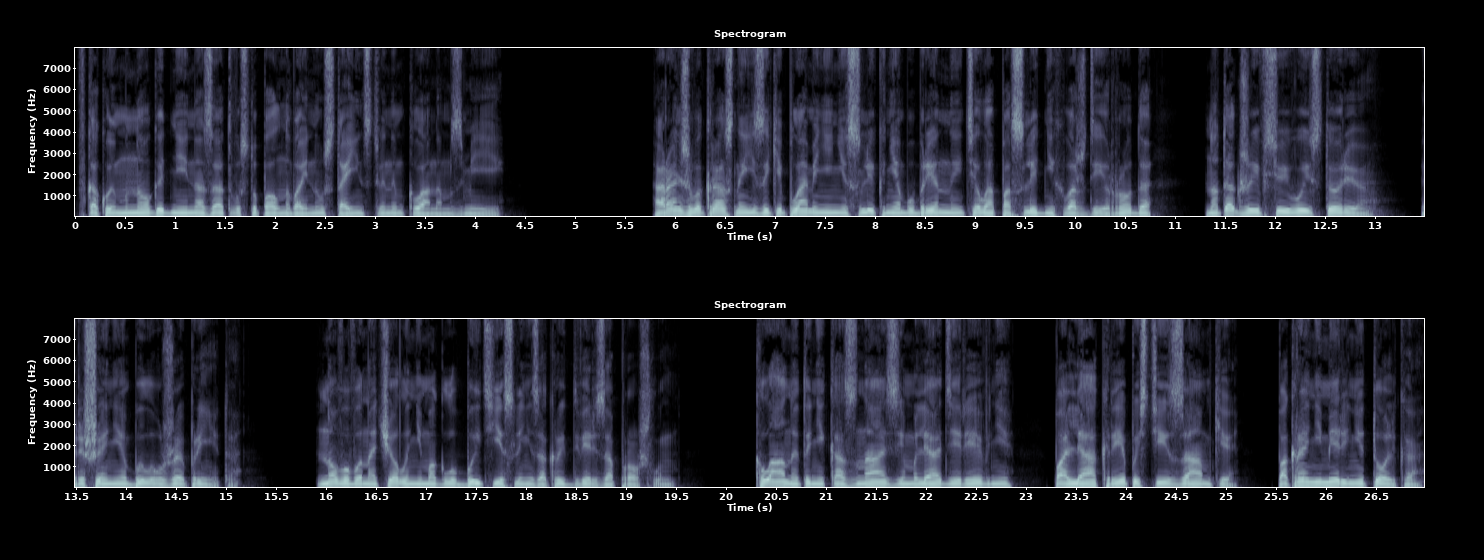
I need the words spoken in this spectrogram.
в какой много дней назад выступал на войну с таинственным кланом змеи. Оранжево-красные языки пламени несли к небу бренные тела последних вождей рода, но также и всю его историю. Решение было уже принято. Нового начала не могло быть, если не закрыть дверь за прошлым. Клан — это не казна, земля, деревни, поля, крепости и замки. По крайней мере, не только.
